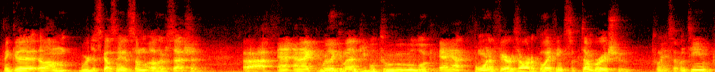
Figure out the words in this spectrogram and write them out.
I think uh, um, we're discussing it in some other session. Uh, and, and, I really commend people to look at Foreign Affairs article, I think September issue 2017,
